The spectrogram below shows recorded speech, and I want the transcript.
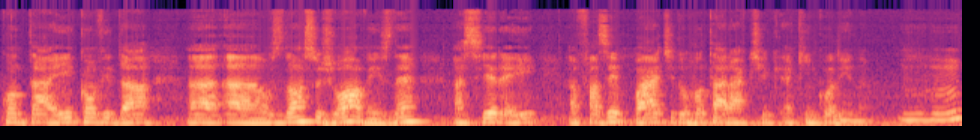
contar aí, convidar uh, uh, os nossos jovens, né, a ser aí a fazer parte do Rotaract aqui em Colina. Uhum.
